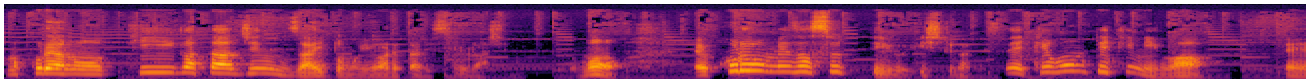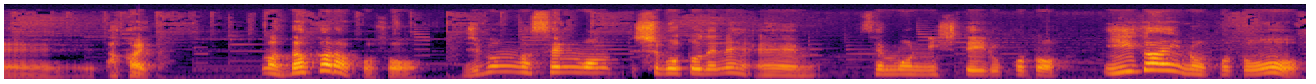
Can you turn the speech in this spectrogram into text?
まあ、これあの、T 型人材とも言われたりするらしいんですけども、えこれを目指すっていう意識がですね、基本的には、えー、高いと。まあ、だからこそ、自分が専門、仕事でね、えー、専門にしていること以外のことを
